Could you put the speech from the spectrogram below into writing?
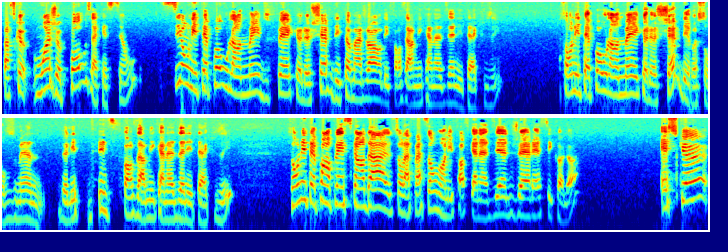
Parce que moi, je pose la question, si on n'était pas au lendemain du fait que le chef d'état-major des Forces armées canadiennes était accusé, si on n'était pas au lendemain que le chef des ressources humaines de des Forces armées canadiennes était accusé, si on n'était pas en plein scandale sur la façon dont les Forces canadiennes géraient ces cas-là, est-ce que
